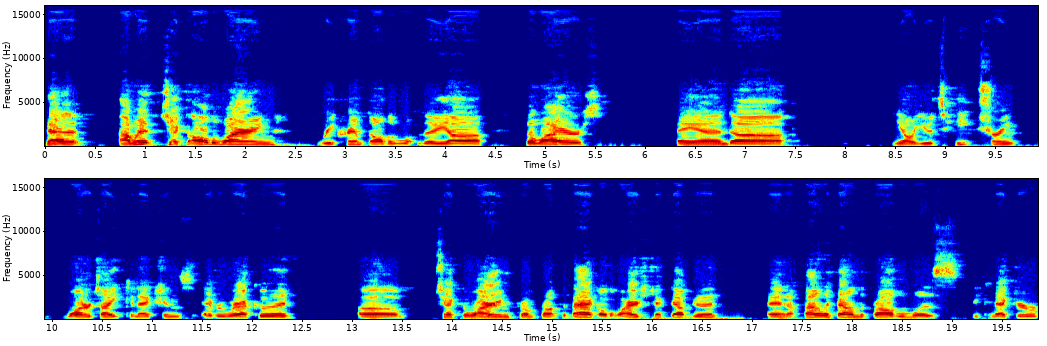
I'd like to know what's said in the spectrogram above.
that I went checked all the wiring, recrimped all the the uh, the wires, and uh, you know used heat shrink watertight connections everywhere I could. Uh, checked the wiring from front to back. All the wires checked out good, and I finally found the problem was the connector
